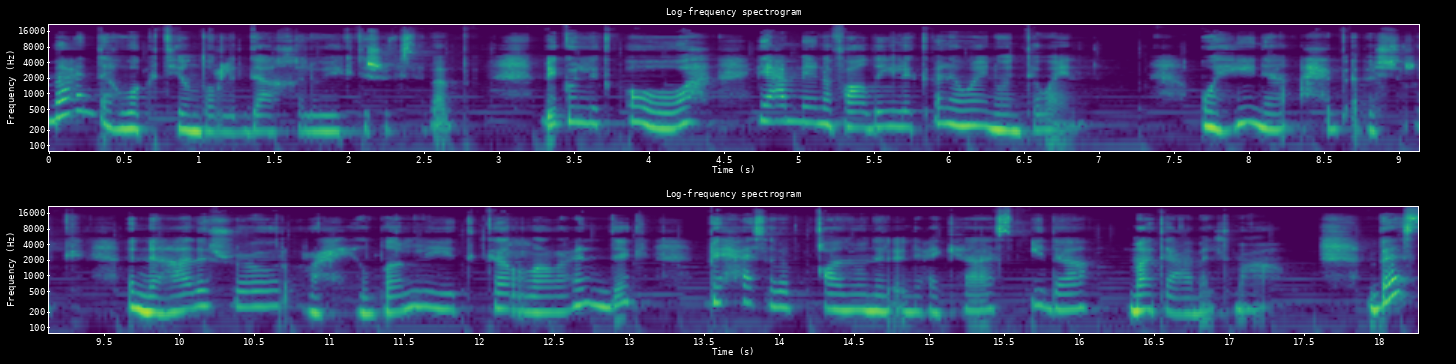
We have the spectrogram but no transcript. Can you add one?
ما عنده وقت ينظر للداخل ويكتشف السبب. بيقول لك أوه يا عمي أنا فاضيلك أنا وين وأنت وين؟ وهنا أحب أبشرك أن هذا الشعور راح يظل يتكرر عندك بحسب قانون الانعكاس إذا ما تعاملت معه. بس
